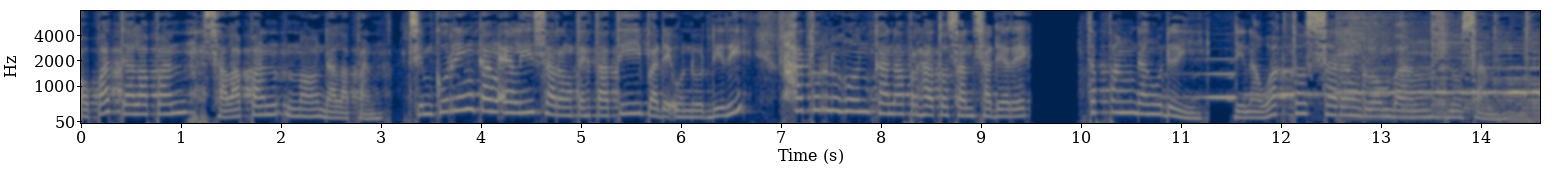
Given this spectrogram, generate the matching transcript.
08 SIMkuring Kang Eli sareng tehtati badai undur diri hatur Nuhun kana perhatsan saderek tepang danggudehi Dina waktu sarang gelombang nusami.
